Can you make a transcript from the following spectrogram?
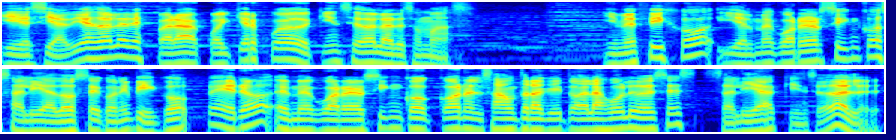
Y decía 10 dólares para cualquier juego de 15 dólares o más. Y me fijo, y el MechWarrior 5 salía 12 con y pico, pero el MechWarrior 5 con el soundtrack y todas las boludeces salía 15 dólares.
